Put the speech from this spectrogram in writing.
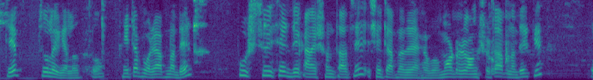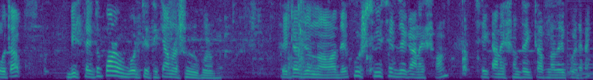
স্টেপ চলে গেল। তো এটা পরে আপনাদের পুশ সুইচের যে কানেকশনটা আছে, সেটা আপনাদের দেখাবো। মোটরের অংশটা আপনাদেরকে ওটা বিস্তারিত পরবর্তী থেকে আমরা শুরু করব। তো এটার জন্য আমাদের পুশ সুইচের যে কানেকশন সেই কানেকশনটা একটু আপনাদের করে দেখাই।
